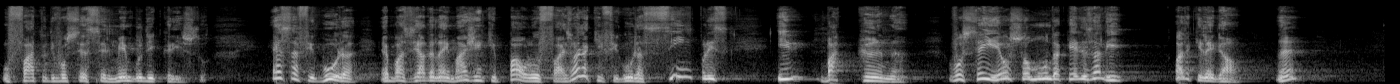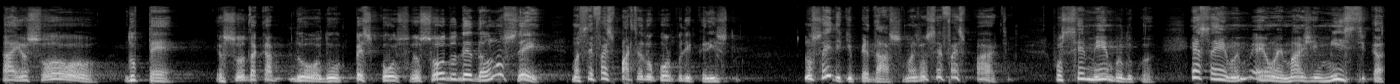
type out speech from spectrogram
o fato de você ser membro de Cristo. Essa figura é baseada na imagem que Paulo faz. Olha que figura simples e bacana. Você e eu somos um daqueles ali. Olha que legal, né? Ah, eu sou do pé, eu sou da, do, do pescoço, eu sou do dedão, não sei. Mas você faz parte do corpo de Cristo. Não sei de que pedaço, mas você faz parte. Você é membro do corpo. Essa é uma, é imagem mística,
